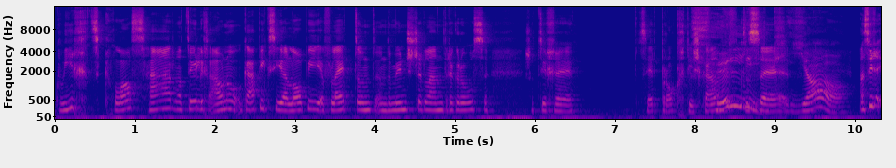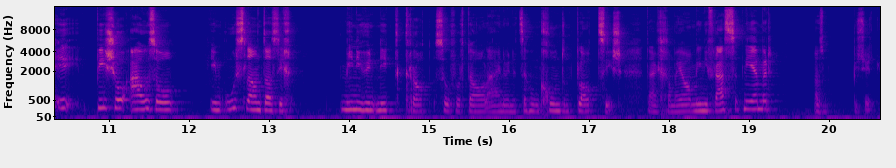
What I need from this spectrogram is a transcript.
Gewichtsklasse her natürlich auch noch gäbig gewesen, ein Lobby, ein Flat und, und ein Münsterländer, ein grosser. Das ist natürlich äh, sehr praktisch, gell? Völlig, Das, äh, ja. also ich, ich bin schon auch so im Ausland, dass ich meine Hunde nicht gerade sofort anleine, wenn jetzt ein Hund kommt und Platz ist. Da denke ich mir, ja, meine fressen niemand. Also bis jetzt.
